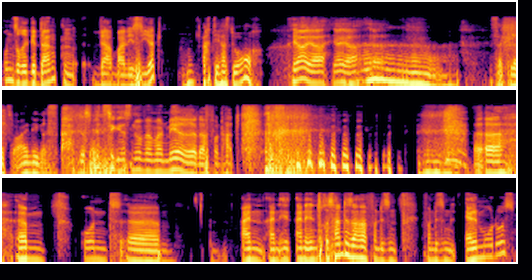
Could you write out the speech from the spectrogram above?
unsere Gedanken verbalisiert. Mhm. Ach, die hast du auch. Ja, ja, ja, ja. Äh, Ah, das erklärt so einiges. das Witzige ist nur, wenn man mehrere davon hat. äh, ähm, und ähm, ein, ein, eine interessante Sache von diesem, von diesem L-Modus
